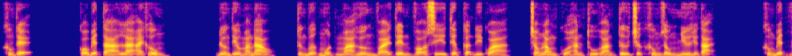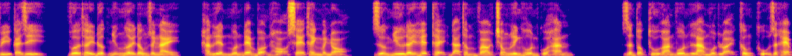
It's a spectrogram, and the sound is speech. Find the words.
Không tệ. Có biết ta là ai không? Đường tiêu mang đao, từng bước một mà hướng vài tên võ sĩ tiếp cận đi qua, trong lòng của hắn thủ hoán từ trước không giống như hiện tại. Không biết vì cái gì, vừa thấy được những người đông doanh này, hắn liền muốn đem bọn họ xé thành mảnh nhỏ, dường như đây hết thệ đã thấm vào trong linh hồn của hắn dân tộc thù hoán vốn là một loại công cụ rất hẹp,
